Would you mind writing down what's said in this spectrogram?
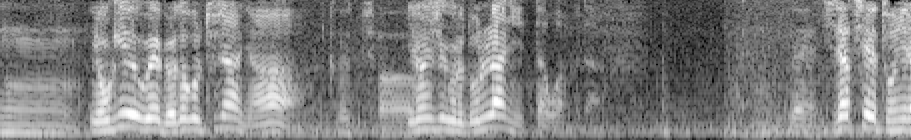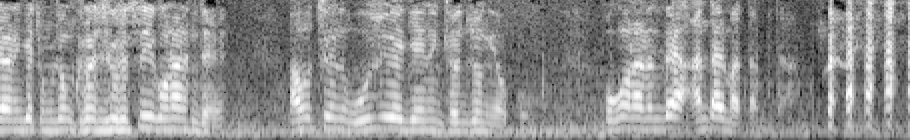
음, 여기에 왜 몇 억을 투자하냐. 그렇죠. 이런 식으로 논란이 있다고 합니다. 네, 지자체의 돈이라는 게 종종 그런 식으로 쓰이곤 하는데 아무튼 오수에게는 견종이었고 복원하는데 안 닮았답니다.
